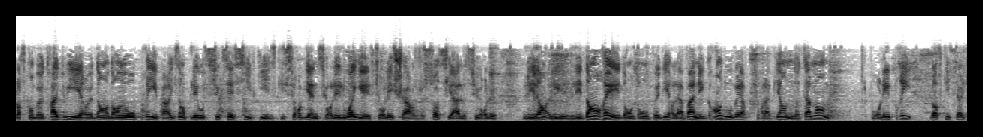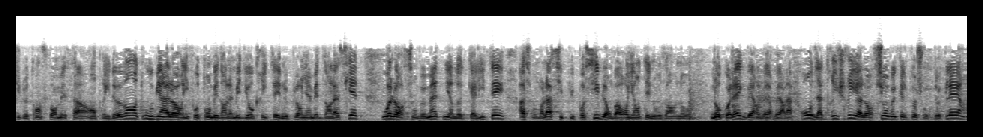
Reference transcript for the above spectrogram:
Lorsqu'on veut traduire dans, nos prix, par exemple, les hausses successives qui, surviennent sur les loyers, sur les charges sociales, sur les, les, denrées, dont on peut dire la vanne est grande ouverte sur la viande notamment, pour les prix lorsqu'il s'agit de transformer ça en prix de vente, ou bien alors il faut tomber dans la médiocrité et ne plus rien mettre dans l'assiette, ou alors si on veut maintenir notre qualité, à ce moment-là, si plus possible, on va orienter nos, collègues vers, vers, la fraude, la tricherie. Alors si on veut quelque chose de clair,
